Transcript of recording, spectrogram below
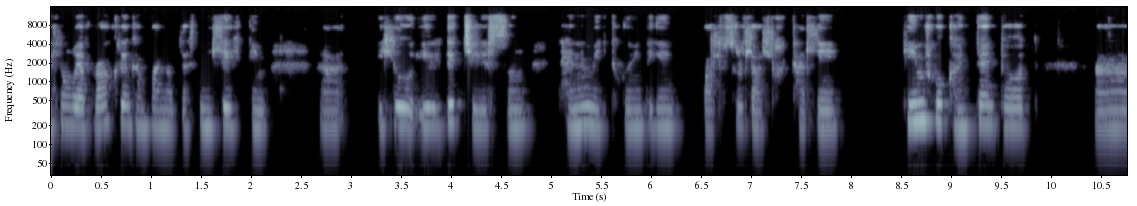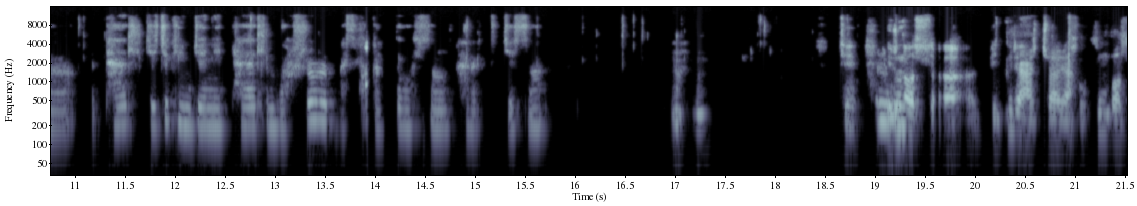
ялангуяа брокеринг компаниудаас нэлээх тийм илүү иргэдэд чиглэсэн танин мэдхгүй тийм боловсрол олох талын тиймэрхүү контентууд а тайл жижиг хэмжээний тайлан брошюрууд бас их гардаг болсон харагдчихсан. Тий. Ер нь бол бидний харж байгаа яг хүн бол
